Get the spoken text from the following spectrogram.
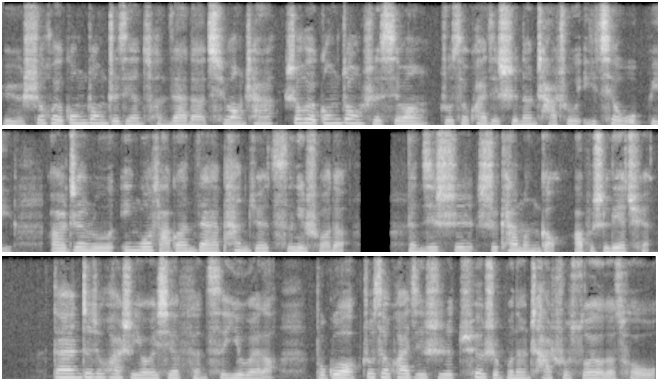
与社会公众之间存在的期望差。社会公众是希望注册会计师能查出一切舞弊，而正如英国法官在判决词里说的：“审计师是看门狗，而不是猎犬。”当然，这句话是有一些讽刺意味了。不过，注册会计师确实不能查出所有的错误，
